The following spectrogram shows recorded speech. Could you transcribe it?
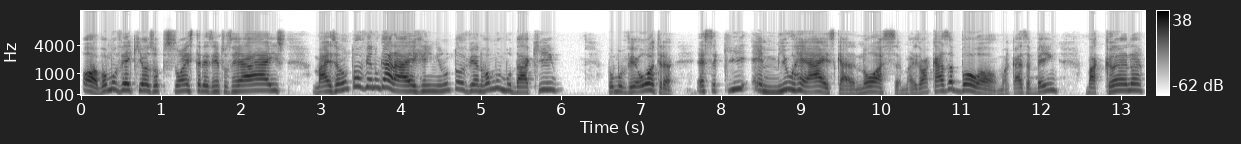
Ó, vamos ver aqui as opções, 300 reais, mas eu não tô vendo garagem, eu não tô vendo, vamos mudar aqui, vamos ver outra. Essa aqui é mil reais, cara, nossa, mas é uma casa boa, ó, uma casa bem bacana,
